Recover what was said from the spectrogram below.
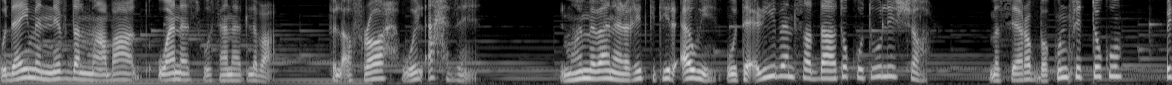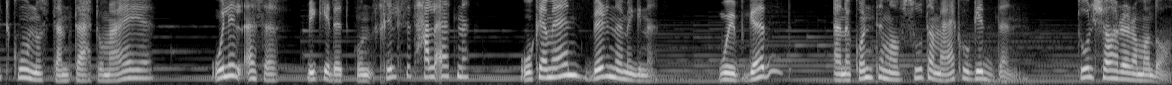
ودايما نفضل مع بعض ونس وسند لبعض في الأفراح والأحزان. المهم بقى أنا رغيت كتير قوي وتقريبا صدعتكم طول الشهر. بس يا رب أكون فدتكم وتكونوا استمتعتوا معايا وللأسف بكده تكون خلصت حلقاتنا وكمان برنامجنا. وبجد أنا كنت مبسوطة معاكم جدا طول شهر رمضان.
